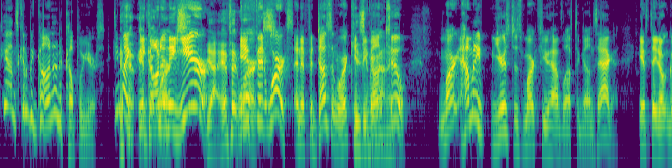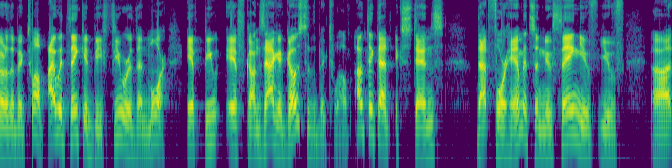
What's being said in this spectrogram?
Deion's going to be gone in a couple years. He might it- be gone in a year. Yeah, if it works. If it works. And if it doesn't work, he'd He's be gone be gone too. Mark, how many years does Mark Few have left at Gonzaga? If they don't go to the Big 12, I would think it'd be fewer than more. If if Gonzaga goes to the Big 12, I would think that extends that for him. It's a new thing. You've you've uh,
